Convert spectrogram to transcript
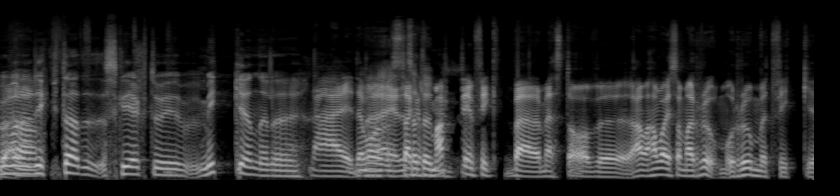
Men var den riktad? Skrek du i micken eller? Nej, den var, Nej, det stackars en- Martin fick bära mest av... eh, han, han var i samma rum och rummet fick uh,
